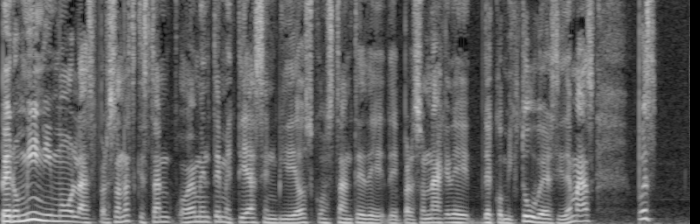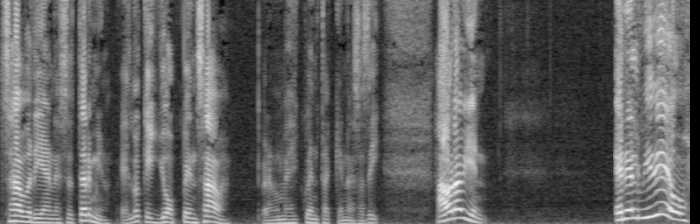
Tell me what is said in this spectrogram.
pero mínimo las personas que están obviamente metidas en videos constantes de, de personajes, de, de comic tubers y demás, pues sabrían ese término. Es lo que yo pensaba, pero no me di cuenta que no es así. Ahora bien, en el video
